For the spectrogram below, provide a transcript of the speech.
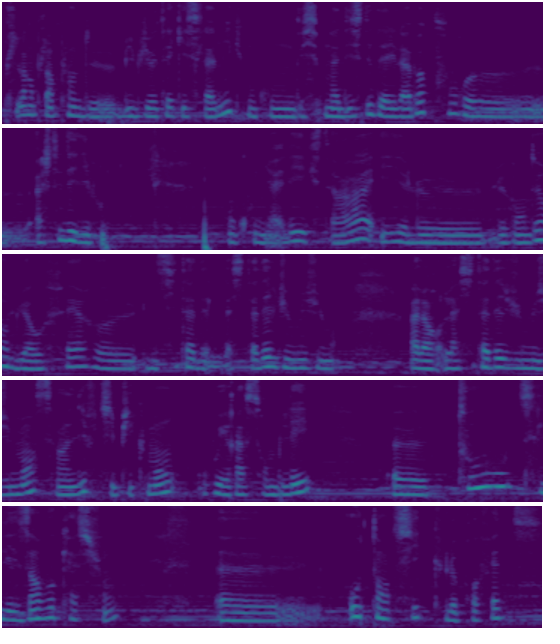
plein, plein, plein de bibliothèques islamiques. Donc on, a décidé d'aller là-bas pour euh, acheter des livres. Donc on y allait, etc. Et le, vendeur lui a offert une citadelle, la citadelle du musulman. Alors la citadelle du musulman, c'est un livre typiquement où est rassemblé toutes les invocations authentique que le prophète,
